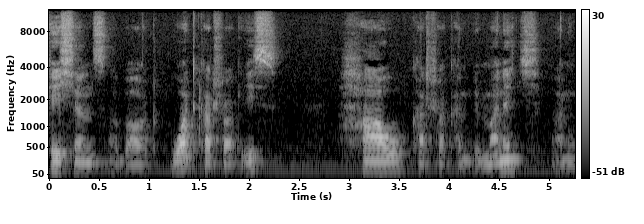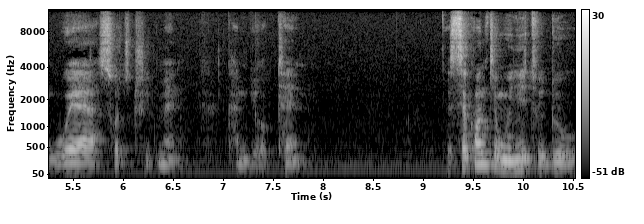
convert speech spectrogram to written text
patients about what cataract is, how cataract can be managed, and where such treatment can be obtained. The second thing we need to do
